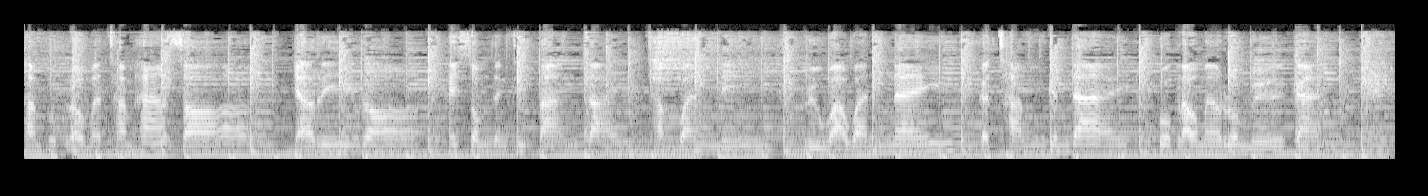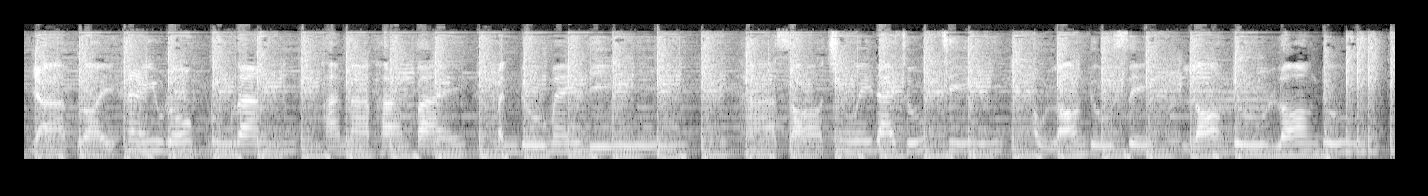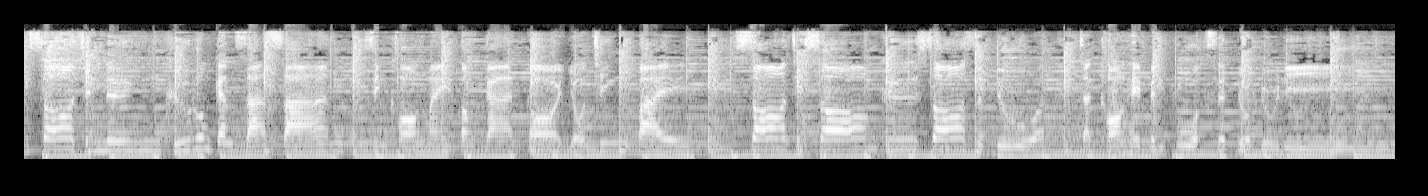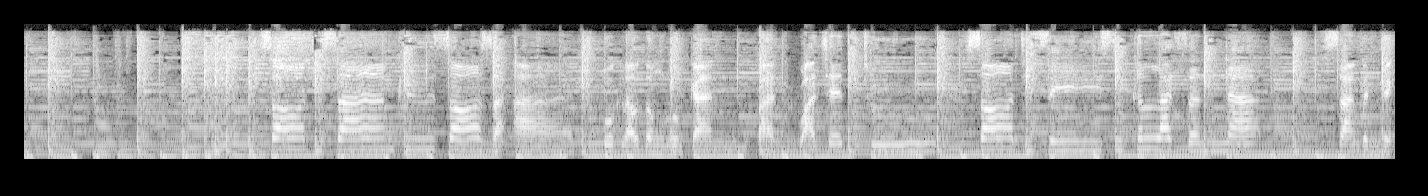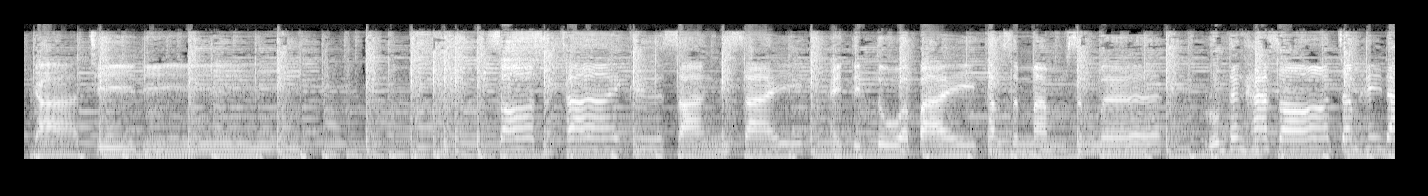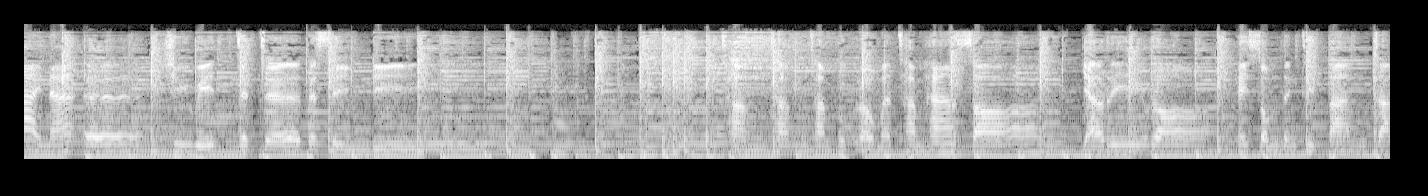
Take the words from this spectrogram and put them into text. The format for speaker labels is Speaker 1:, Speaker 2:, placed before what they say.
Speaker 1: ทำห้าสออย่ารีรอ ให้สมดังที่ตั้งใจทำวันนี้ หรือว่าวันไหน ก็ทำกันได้ พวกเรามาร่วมมือกัน อย่าปล่อยให้โรครุงรัง ผ่านมาผ่านไป มันดูไม่ดีหาสอช่วยได้ทุกที เอาลองดูสิ ลองดูลองดู ที่หนึ่งคือร่วมกันสะสาง สิ่งของไม่ต้องการก็โยนทิ้งไปสอที่สองคือสอสะดวก จัดของให้เป็นพวกสะดวกดูดีซอที่สามคือซอสะอาด พวกเราต้องร่วมกันปัดกวาดเช็ดถูซอที่สี่สุขลักษณะ สร้างบรรยากาศที่ดี ติดตัวไปทำสม่ำเสมอ รวมทั้งหาซอจำให้ได้นะเออ ชีวิตจะเจอแต่สิ่งดีทำทำทำพวกเรามาทำหาซออย่ารีรอ ให้สมดังที่ตั้งใจ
